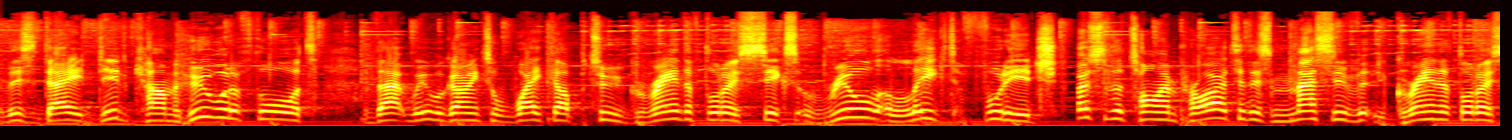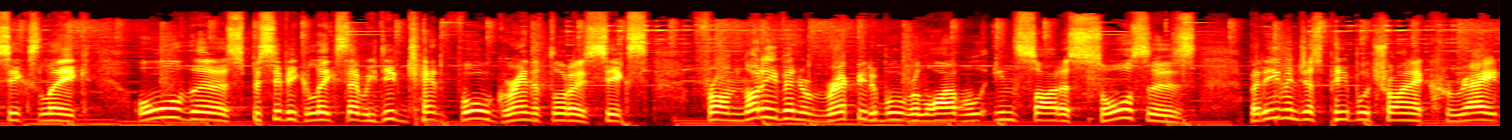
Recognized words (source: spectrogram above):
this day did come. Who would have thought that we were going to wake up to Grand Theft Auto 6 real leaked footage. Most of the time prior to this massive Grand Theft Auto 6 leak, all the specific leaks that we did get for Grand Theft Auto 6 from not even reputable, reliable insider sources, but even just people trying to create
